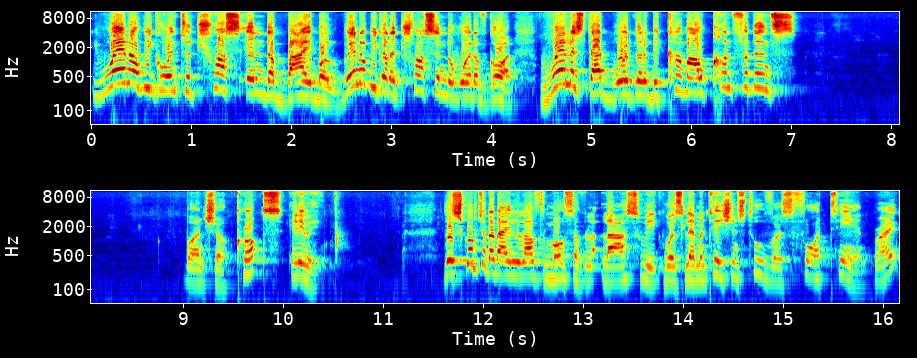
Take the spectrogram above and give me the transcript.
When are we going to trust in the Bible? When are we going to trust in the Word of God? When is that Word going to become our confidence? Bunch of crooks. Anyway, the scripture that I loved most of last week was Lamentations 2, verse 14, right?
